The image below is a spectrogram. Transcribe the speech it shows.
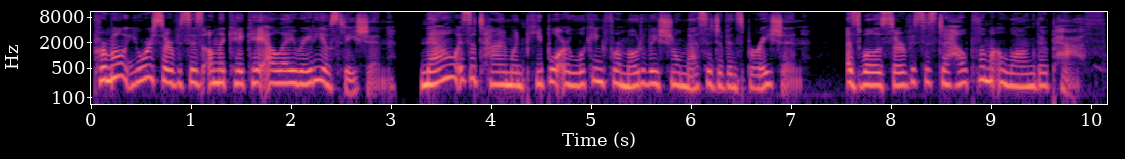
Promote your services on the KKLA radio station. Now is a time when people are looking for a motivational message of inspiration, as well as services to help them along their path.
